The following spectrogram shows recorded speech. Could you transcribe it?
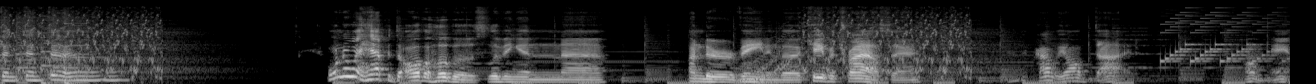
dun, I wonder what happened to all the hobos living in uh, under Vane in the Cave of Trials there. They probably all died. Oh, man.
